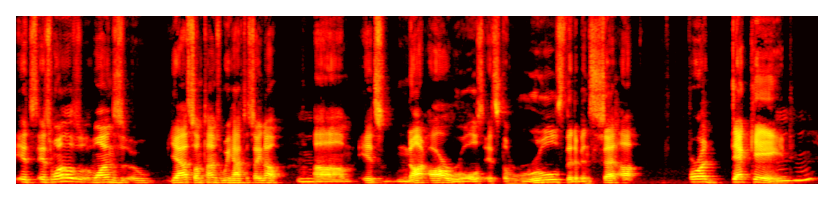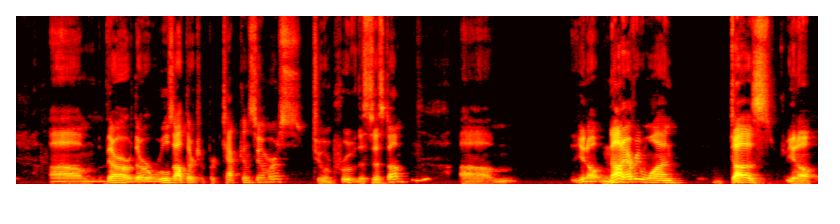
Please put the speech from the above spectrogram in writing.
it's it's one of those ones. Yeah, sometimes we have to say no. Mhm. Um, it's not our rules; it's the rules that have been set up for a decade. Mhm. Um, there are there are rules out there to protect consumers, to improve the system. Um, you know, not everyone does. You know,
